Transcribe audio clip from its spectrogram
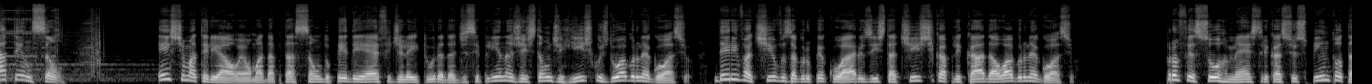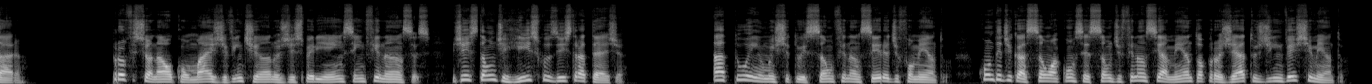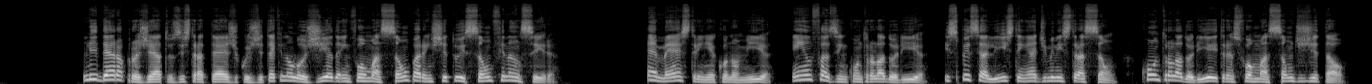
Atenção! Este material é uma adaptação do PDF de leitura da disciplina Gestão de Riscos do Agronegócio, Derivativos Agropecuários e Estatística Aplicada ao Agronegócio. Professor Mestre Cassius Pinto Otara. Profissional com mais de 20 anos de experiência em finanças, gestão de riscos e estratégia. Atua em uma instituição financeira de fomento, com dedicação à concessão de financiamento a projetos de investimento. Lidera projetos estratégicos de tecnologia da informação para instituição financeira. É mestre em economia, ênfase em controladoria, especialista em administração, controladoria e transformação digital.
